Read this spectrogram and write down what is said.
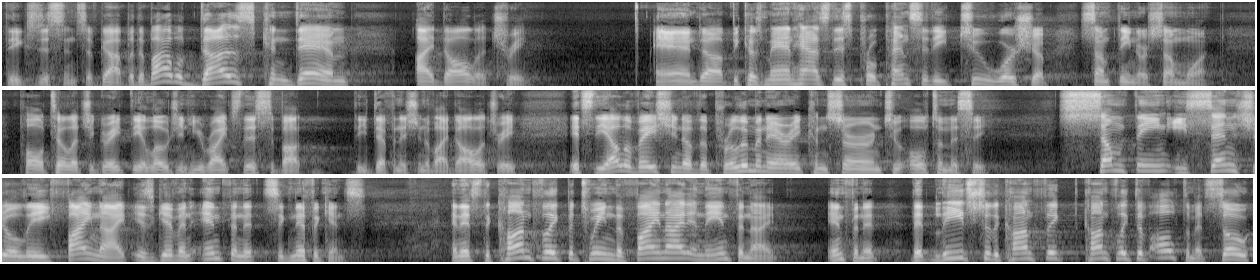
the existence of God. But the Bible does condemn idolatry. And uh, because man has this propensity to worship something or someone. Paul Tillich, a great theologian, he writes this about the definition of idolatry it's the elevation of the preliminary concern to ultimacy. Something essentially finite is given infinite significance. And it's the conflict between the finite and the infinite, infinite that leads to the conflict, conflict of ultimate. So,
